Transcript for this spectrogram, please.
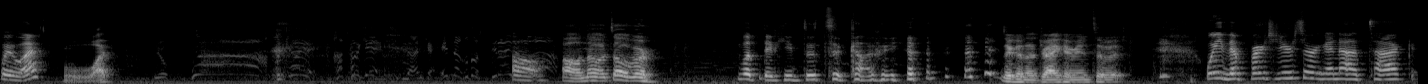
Wait, what? What? Oh. Oh no, it's over. What did he do to Kaguya? They're gonna drag him into it. Wait, the first years are gonna attack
